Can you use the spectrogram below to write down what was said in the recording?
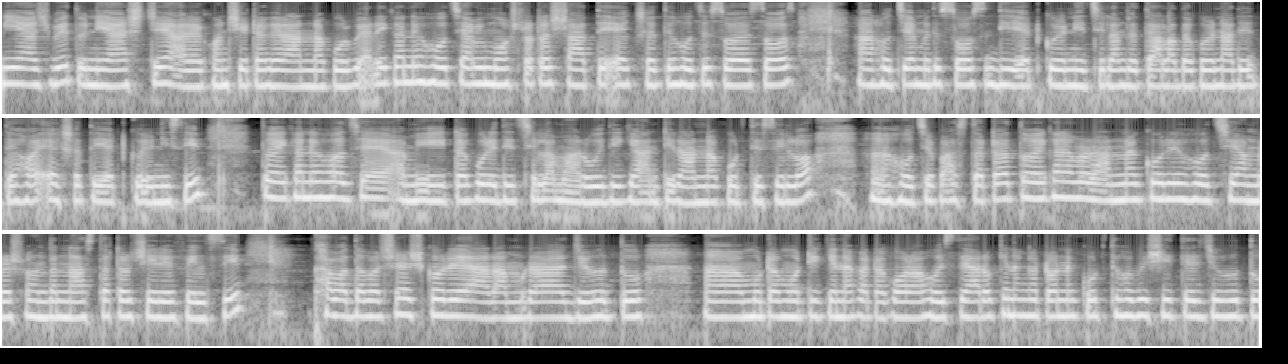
নিয়ে আসবে, তো নিয়ে আসছে আর এখন সেটাকে রান্না করবে। আর এখানে হচ্ছে আমি মশলাটার সাথে একসাথে হচ্ছে সয়া সস আর হচ্ছে এমনিতে সস দিয়ে অ্যাড করে নিয়েছিলাম যাতে আলাদা করে না দিতে হয়, একসাথে অ্যাড করে নিছি। তো এখানে হচ্ছে আমি এটা করে দিচ্ছিলাম আর ওইদিকে আন্টি রান্না করতেছিল হচ্ছে পাস্তাটা। তো এখানে আমরা রান্না করে হচ্ছে আমরা সন্ধ্যার নাস্তাটাও সেরে ফেলছি। খাবার দাবার শেষ করে আর আমরা যেহেতু মোটামুটি কেনাকাটা করা হয়েছে আরও কেনাকাটা অনেক করতে হবে শীতের যেহেতু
